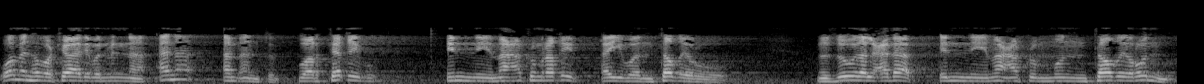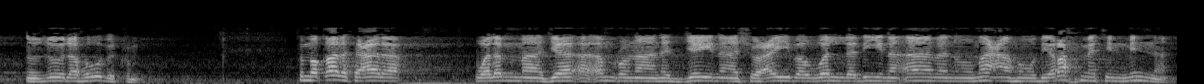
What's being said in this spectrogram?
ومن هو كاذب منا أنا أم أنتم؟ وارتقبوا إني معكم رقيب. أي وانتظروا نزول العذاب إني معكم منتظر نزوله بكم. ثم قال تعالى ولما جاء أمرنا نجينا شعيبا والذين آمنوا معه برحمة منا.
